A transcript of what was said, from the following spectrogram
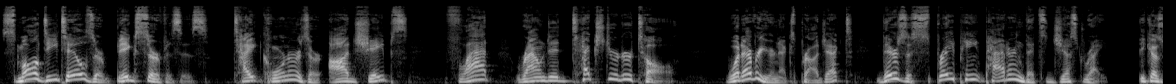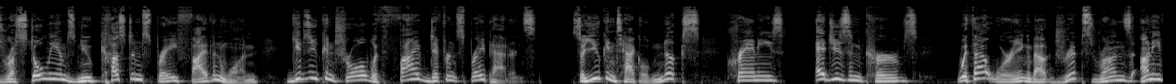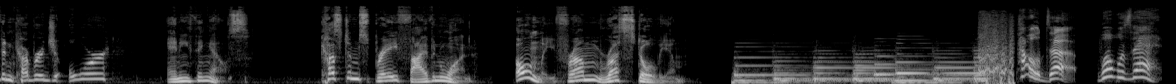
Small details are big surfaces, tight corners are odd shapes, flat, rounded, textured, or tall. Whatever your next project, there's a spray paint pattern that's just right. Because Rust new Custom Spray 5 and 1 gives you control with five different spray patterns. So you can tackle nooks, crannies, edges, and curves without worrying about drips, runs, uneven coverage, or anything else. Custom Spray 5 and 1. Only from Rust Hold up. What was that?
